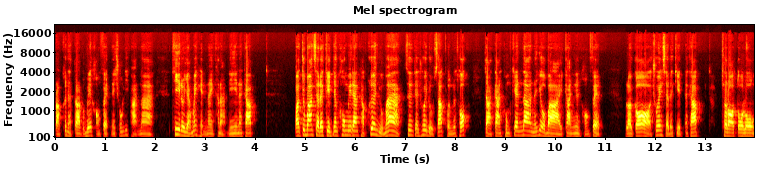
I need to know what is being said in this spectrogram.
ปรับขึ้นอัตราดอกเบี้ยของเฟดในช่วงที่ผ่านมา ที่เรายังไม่เห็นในขณะนี้นะครับ ปัจจุบันเศรษฐกิจยังคงมีแรงขับเคลื่อนอยู่มาก ซึ่งจะช่วยดูดซับผลกระทบ จากการคุมเข้มด้านนโยบายการเงินของเฟดแล้วก็ช่วยเศรษฐกิจนะครับชะลอตัวลง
